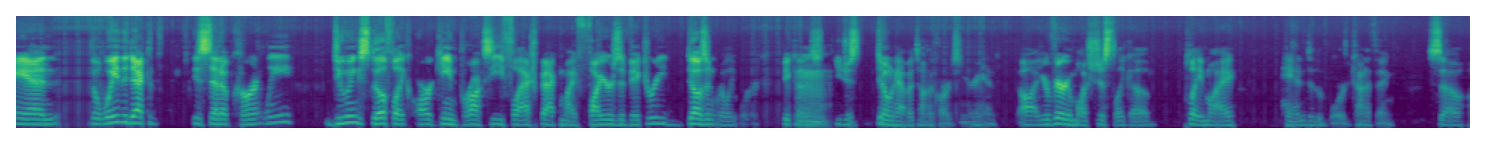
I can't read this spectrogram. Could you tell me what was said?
And the way the deck is set up currently, doing stuff like Arcane Proxy, Flashback, my Fires of Victory doesn't really work because Mm. you just don't have a ton of cards in your hand. Uh, you're very much just like a play my hand to the board kind of thing. So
